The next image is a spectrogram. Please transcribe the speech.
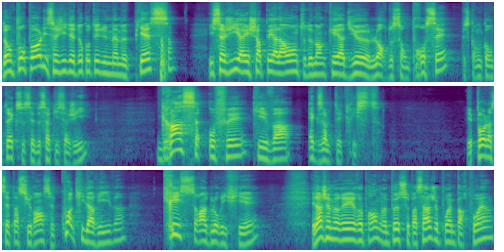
Donc pour Paul, il s'agit des deux côtés d'une même pièce. Il s'agit à échapper à la honte de manquer à Dieu lors de son procès, puisqu'en contexte c'est de ça qu'il s'agit, grâce au fait qu'il va exalter Christ. Et Paul a cette assurance, quoi qu'il arrive, Christ sera glorifié. Et là, j'aimerais reprendre un peu ce passage point par point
